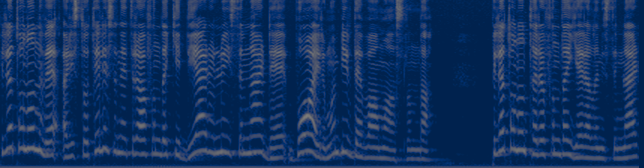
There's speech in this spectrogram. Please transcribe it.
Platon'un ve Aristoteles'in etrafındaki diğer ünlü isimler de bu ayrımın bir devamı aslında. Platon'un tarafında yer alan isimler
